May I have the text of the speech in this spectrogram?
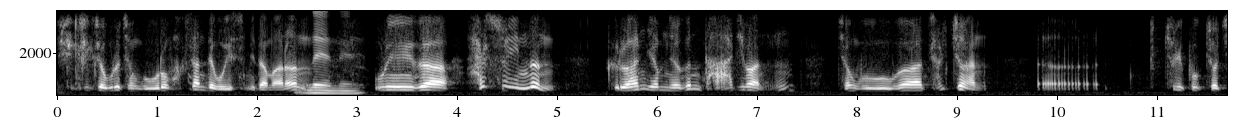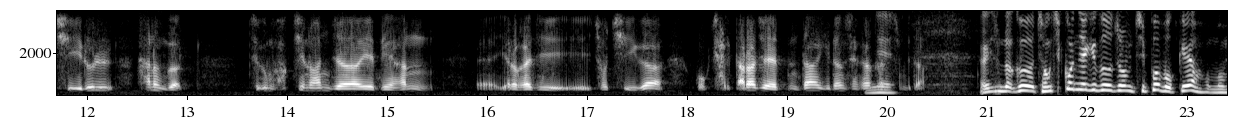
실질적으로 전국으로 확산되고 있습니다만은 네, 네. 우리가 할 수 있는 그러한 협력은 다 하지만 정부가 철저한 어, 출입국 조치를 하는 것 지금 확진 환자에 대한 여러 가지 조치가 꼭 잘 따라줘야 된다 이런 생각 네. 같습니다. 알겠습니다. 그 정치권 얘기도 좀 짚어볼게요. 뭐,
